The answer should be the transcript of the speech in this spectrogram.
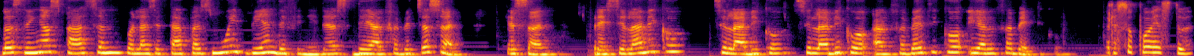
los niños pasan por las etapas muy bien definidas de alfabetización, que son presilábico, silábico, silábico alfabético y alfabético. Por supuesto,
